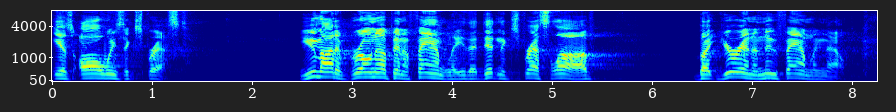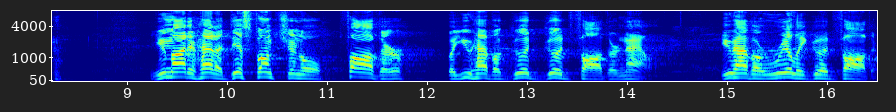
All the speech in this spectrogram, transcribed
is always expressed. You might have grown up in a family that didn't express love, but you're in a new family now. you might have had a dysfunctional father, but you have a good, good father now. You have a really good father.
